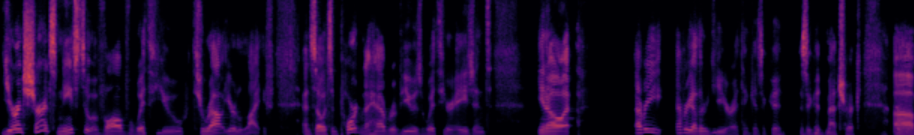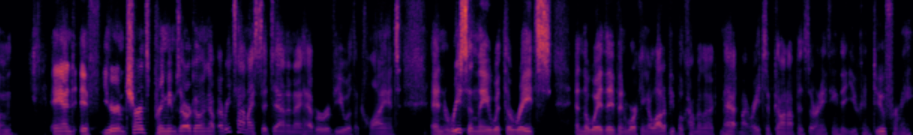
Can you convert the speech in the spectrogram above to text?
Your insurance needs to evolve with you throughout your life. And so it's important to have reviews with your agent. You know every every other year i think is a good is a good metric. Um and if your insurance premiums are going up, every time I sit down and I have a review with a client, and recently with the rates and the way they've been working, a lot of people come in like, Matt, my rates have gone up. Is there anything that you can do for me?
